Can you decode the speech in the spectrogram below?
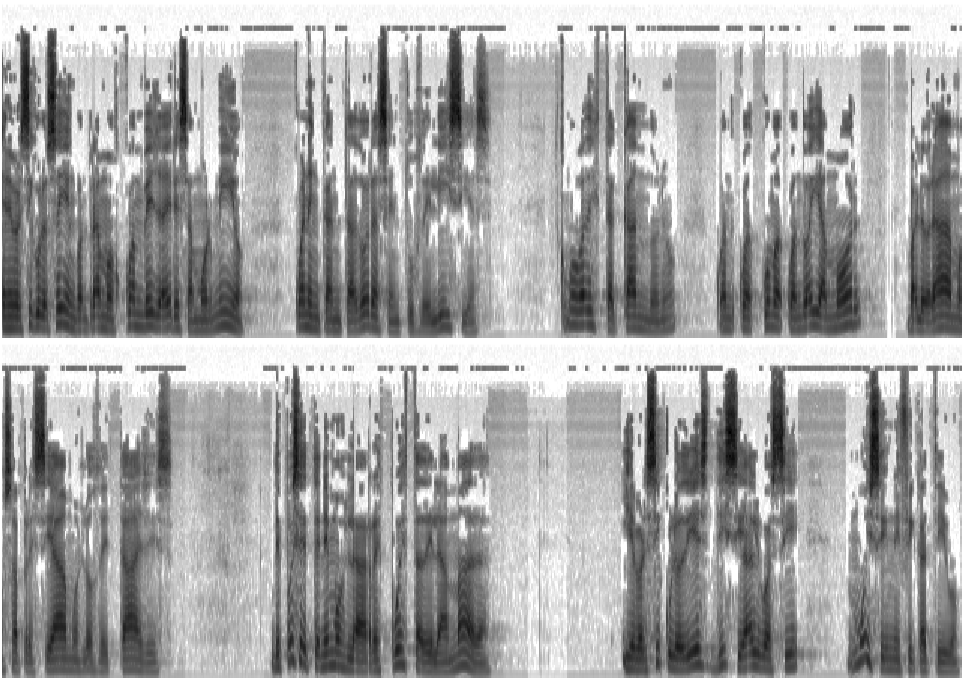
En el versículo 6 encontramos, cuán bella eres, amor mío, cuán encantadoras en tus delicias. ¿Cómo va destacando, no? Cuando, cuando, cuando hay amor, valoramos, apreciamos los detalles. Después eh, tenemos la respuesta de la amada. Y el versículo 10 dice algo así muy significativo.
